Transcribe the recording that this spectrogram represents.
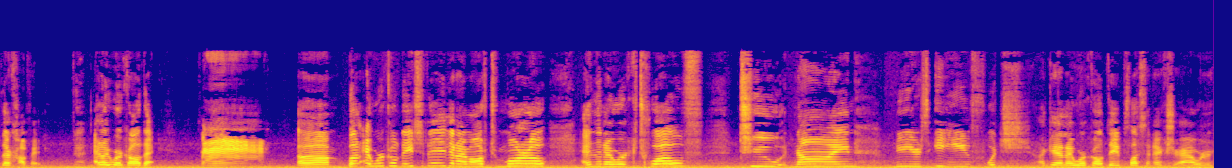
they're comfy. And I work all day. Um, but I work all day today, then I'm off tomorrow, and then I work 12 to 9 New Year's Eve, which again I work all day plus an extra hour,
